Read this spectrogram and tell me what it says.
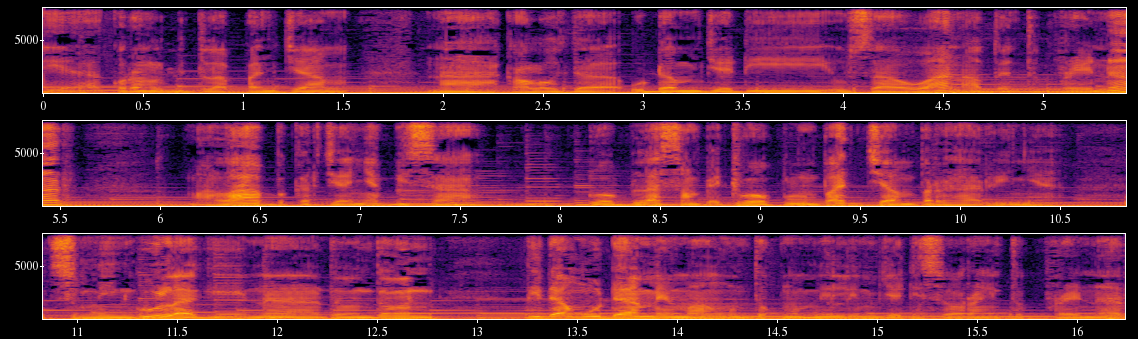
ya kurang lebih 8 jam. Nah, kalau udah udah menjadi usahawan atau entrepreneur Malah bekerjanya bisa 12 sampai 24 jam per harinya. Seminggu lagi. Nah, teman-teman, tidak mudah memang untuk memilih menjadi seorang entrepreneur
